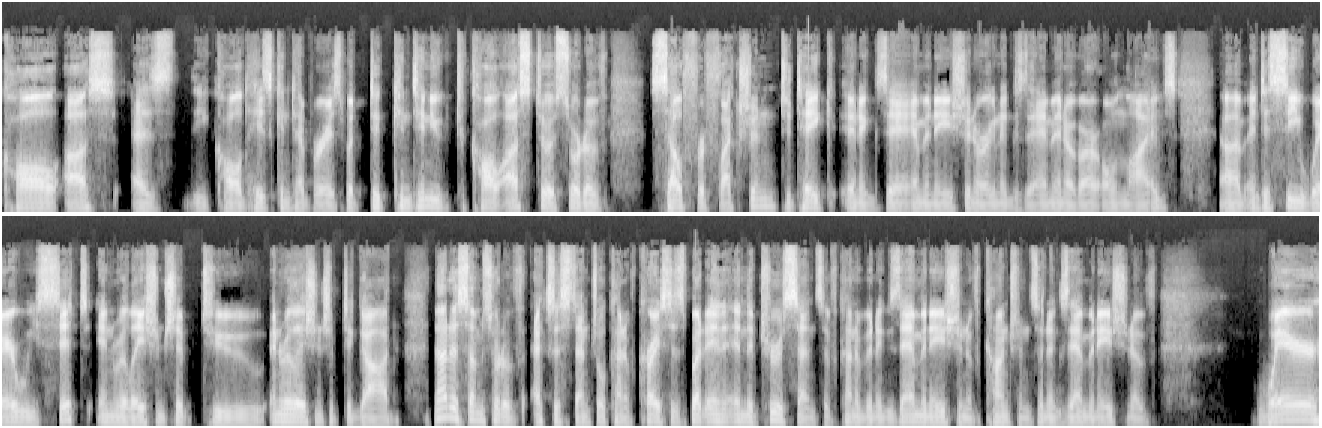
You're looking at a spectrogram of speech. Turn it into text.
call us as he called his contemporaries but to continue to call us to a sort of self-reflection to take an examination or an examine of our own lives um, and to see where we sit in relationship to in relationship to god. Not as some sort of existential kind of crisis but in, in the true sense of kind of an examination of conscience an examination of where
